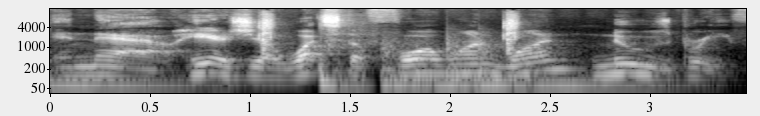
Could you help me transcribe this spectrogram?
And now, here's your What's the 411 news brief.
